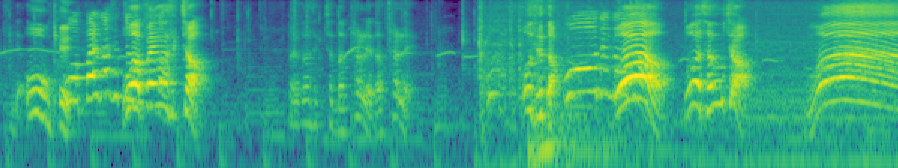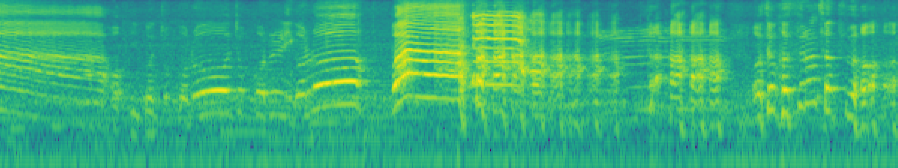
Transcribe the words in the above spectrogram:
같은데. 오, 오케이. 우와 빨간색 차. 빨간색 차 나 탈래, 나 탈래. 어, 됐다. 오 된다. 와! 와 자동차! 와! 어 이거 쪼꼬로 쪼꼬를 이걸로 와! 어 저거 쓰러졌어.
